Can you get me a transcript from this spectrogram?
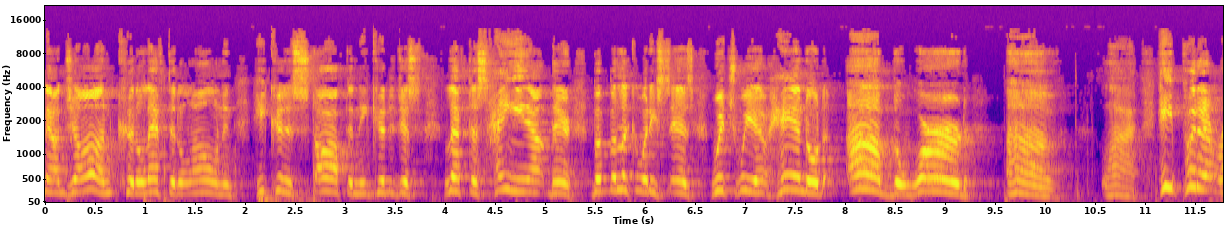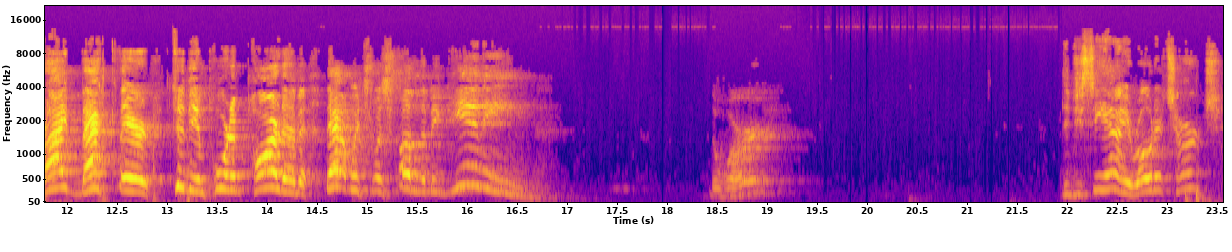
now John could have left it alone and he could have stopped and he could have just left us hanging out there. But, but look at what he says, which we have handled of the word of He put it right back there to the important part of it, that which was from the beginning. The word. Did you see how he wrote it, church?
